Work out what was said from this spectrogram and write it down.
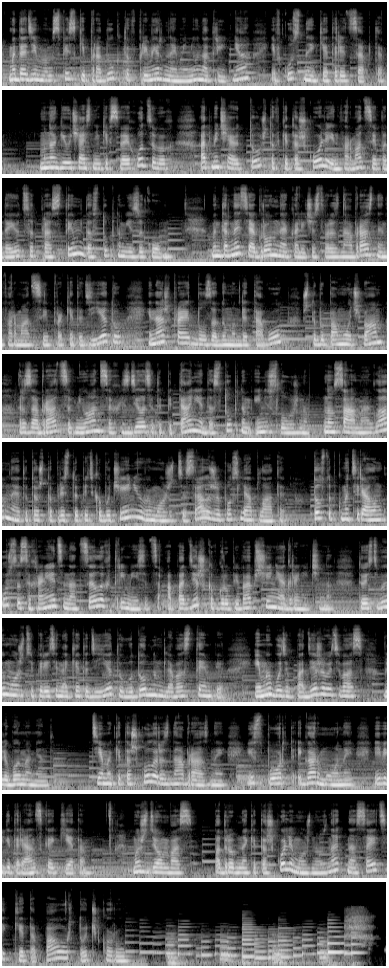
Мы дадим вам списки продуктов, примерное меню на три дня и вкусные кето-рецепты. Многие участники в своих отзывах отмечают то, что в кетошколе информация подается простым, доступным языком. В интернете огромное количество разнообразной информации про кето-диету, и наш проект был задуман для того, чтобы помочь вам разобраться в нюансах и сделать это питание доступным и несложным. Но самое главное – это то, что приступить к обучению вы можете сразу же после оплаты. Доступ к материалам курса сохраняется на целых три месяца, а поддержка в группе вообще не ограничена. То есть вы можете перейти на кето-диету в удобном для вас темпе, и мы будем поддерживать вас в любой момент. Темы кето-школы разнообразные – и спорт, и гормоны, и вегетарианская кето. Мы ждем вас. Подробно о кето-школе можно узнать на сайте ketopower.ru.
